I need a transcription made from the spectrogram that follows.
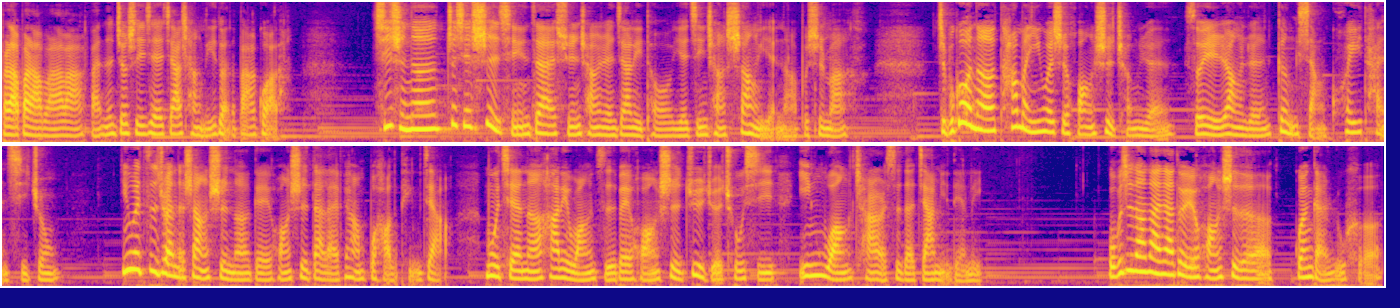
巴拉巴拉巴拉巴，反正就是一些家长里短的八卦了。其实呢，这些事情在寻常人家里头也经常上演啊，不是吗？只不过呢，他们因为是皇室成员，所以让人更想窥探其中。因为自传的上市呢，给皇室带来非常不好的评价。目前呢，哈利王子被皇室拒绝出席英王查尔斯的加冕典礼。我不知道大家对于皇室的观感如何，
